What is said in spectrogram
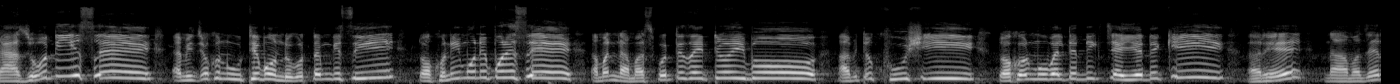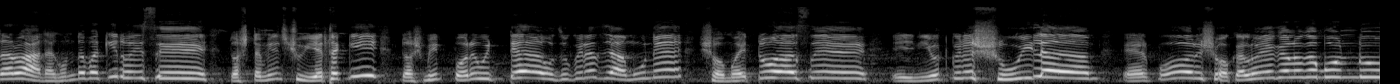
কাজও দিয়েছে। আমি যখন উঠে বন্ধ করতাম গেছি, তখনই মনে পড়েছে, আমার নামাজ পড়তে যাইতে হইব। আমি তো খুশি, তখন মোবাইলটার দিক চাইয়ে দেখি, আরে নামাজের আরও আধা ঘণ্টা বাকি রয়েছে। দশটা মিনিট শুয়ে থাকি, দশ মিনিট পরে উঠতে উজু করে জামুনে সময় তো আছে। এই নিয়ত করে শুইলাম, এরপর সকাল হয়ে গেল গা বন্ধু।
